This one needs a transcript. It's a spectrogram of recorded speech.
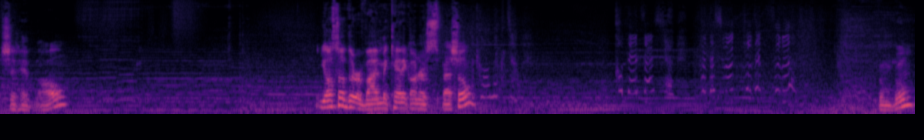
Should hit all. You also have the revive mechanic on her special. Boom, boom.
